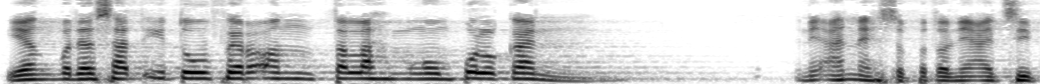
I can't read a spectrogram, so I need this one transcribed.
Yang pada saat itu Fir'aun telah mengumpulkan Ini aneh sebetulnya ajib.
